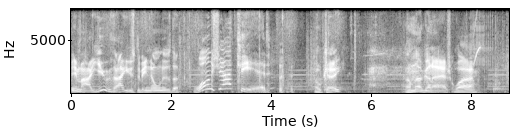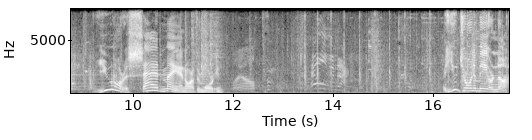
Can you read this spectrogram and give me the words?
in my youth, I used to be known as the one-shot kid. Okay. I'm not gonna ask why. you are a sad man, Arthur Morgan. Are you joining me or not?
